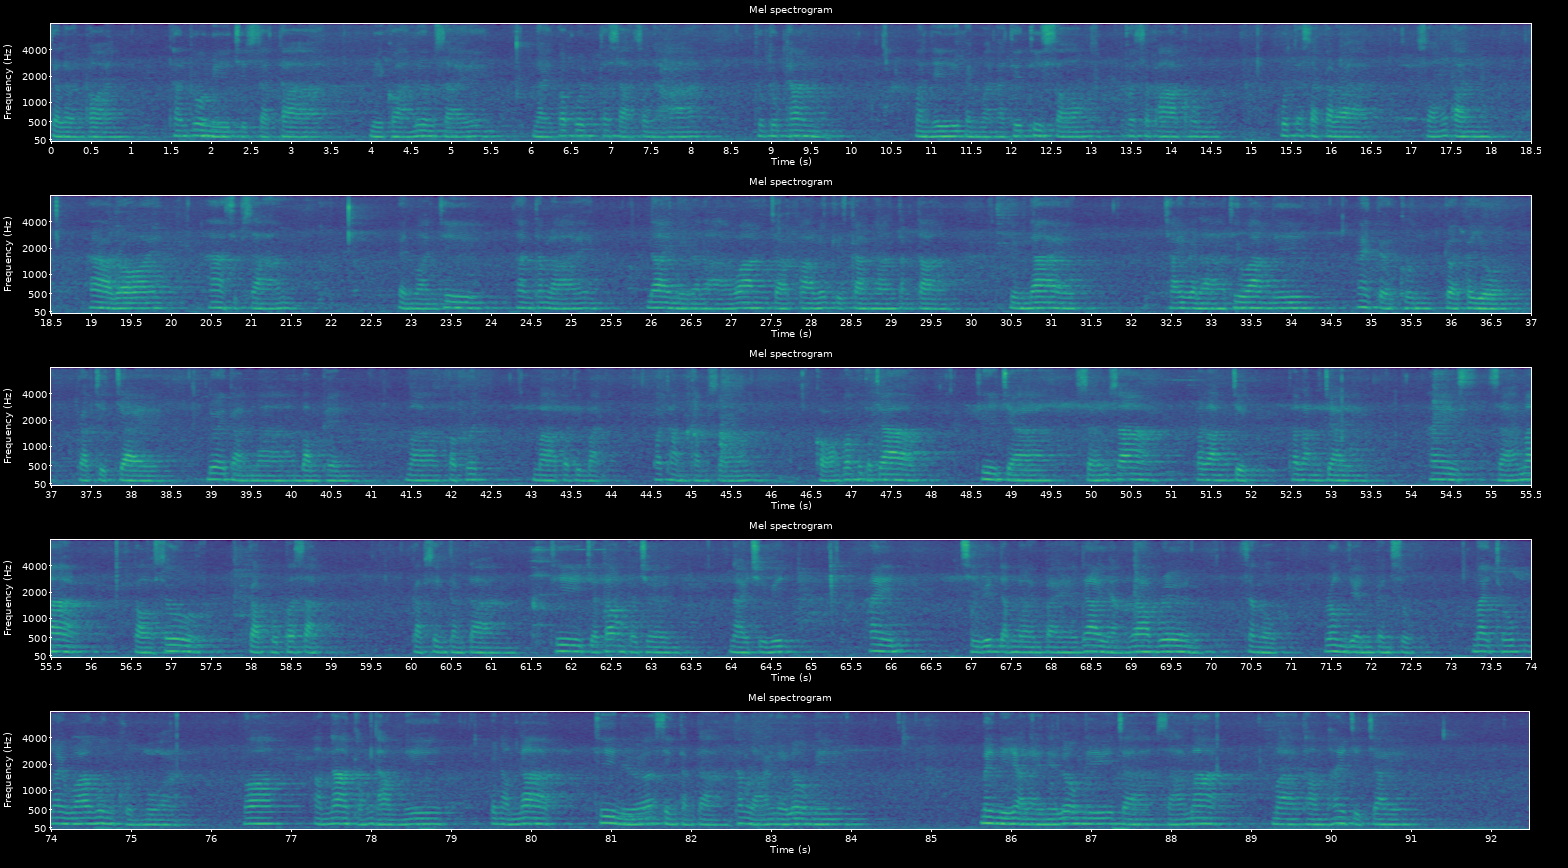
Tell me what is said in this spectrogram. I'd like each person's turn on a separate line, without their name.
เจริญพร ท่านผู้มีจิตศรัทธา มีความเลื่อมใส ในพระพุทธศาสนา ทุกๆทท่าน วันนี้เป็นวันอาทิตย์ที่สองพฤษภาคม พุทธศักราช 2553 เป็นวันที่ท่านทั้งหลายได้มีเวลาว่างจากภารกิจการงานต่างๆ จึงได้ใช้เวลาที่ว่างนี้ ให้เกิดคุณเกิดประโยชน์กับจิตใจ ด้วยการมาบำเพ็ญ มาประพฤติมาปฏิบัติ พระธรรมคำสอนของพระพุทธเจ้า ที่จะเสริมสร้างพลังจิต พลังใจ ให้สามารถต่อสู้กับอุปสรรค กับสิ่งต่างๆ ที่จะต้องเผชิญในชีวิต ให้ชีวิตดำเนินไปได้อย่างราบรื่น สงบ ร่มเย็นเป็นสุข ไม่ทุกข์ไม่ว้าวุ่นขุ่นมัว เพราะอำนาจของธรรมนี้ เป็นอำนาจที่เหนือสิ่งต่างๆ ทั้งหลายในโลกนี้ ไม่มีอะไรในโลกนี้จะสามารถ มาทำให้จิตใจ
